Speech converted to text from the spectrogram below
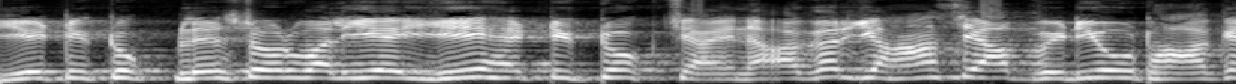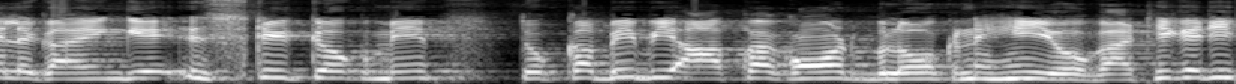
ये टिकटॉक प्ले स्टोर वाली है, ये है टिकटॉक चाइना। अगर यहाँ से आप वीडियो उठा के लगाएँगे इस टिकटॉक में तो कभी भी आपका अकाउंट ब्लॉक नहीं होगा, ठीक है जी?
